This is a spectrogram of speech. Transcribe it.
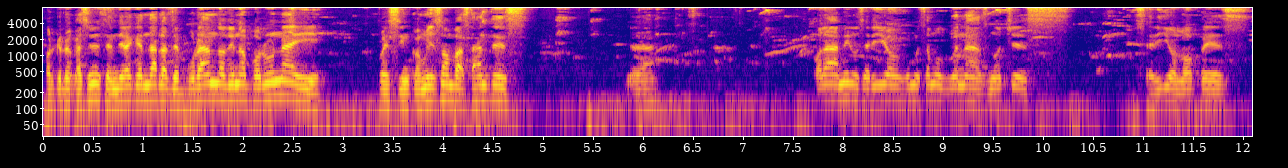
porque en ocasiones tendría que andarlas depurando de una por una y pues 5000 son bastantes. Hola amigos Cerillo, ¿cómo estamos? Buenas noches. Cerillo López.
